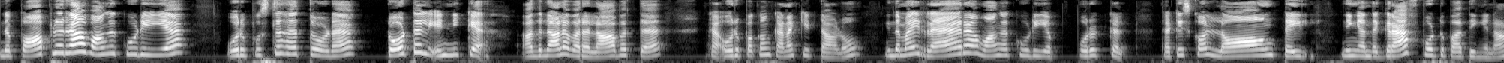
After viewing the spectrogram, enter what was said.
இந்த பாப்புலராக வாங்கக்கூடிய ஒரு புஸ்தகத்தோட டோட்டல் எண்ணிக்கை அதனால் வர லாபத்தை க ஒரு பக்கம் கணக்கிட்டாலும் இந்த மாதிரி ரேராக வாங்கக்கூடிய பொருட்கள் that is call long tail நீங்கள் அந்த கிராஃப் போட்டு பார்த்தீங்கன்னா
